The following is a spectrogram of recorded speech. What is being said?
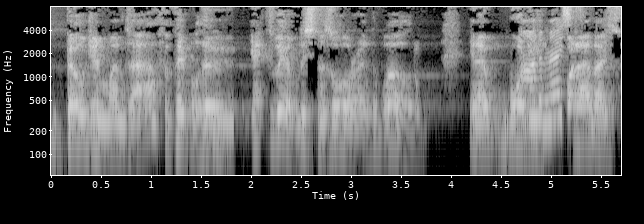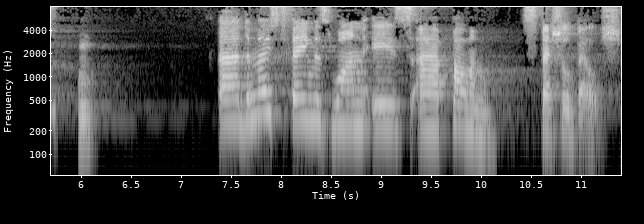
Belgian ones are for people who because yeah, we have listeners all around the world. You know what, oh, you, most, what are those? Uh, the most famous one is uh, Palm Speciale Belge.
